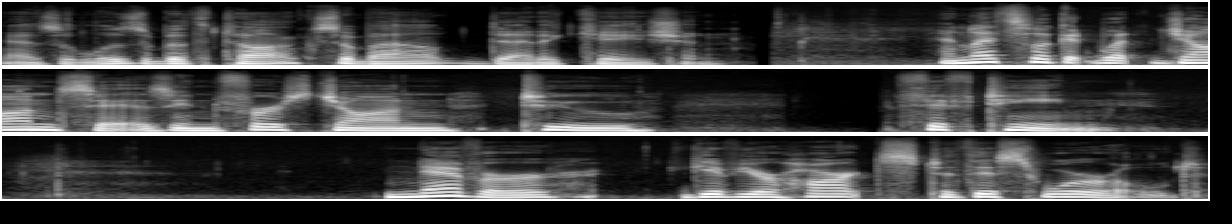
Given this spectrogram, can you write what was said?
as Elisabeth talks about dedication. And let's look at what John says in 1 John 2 15. Never give your hearts to this world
